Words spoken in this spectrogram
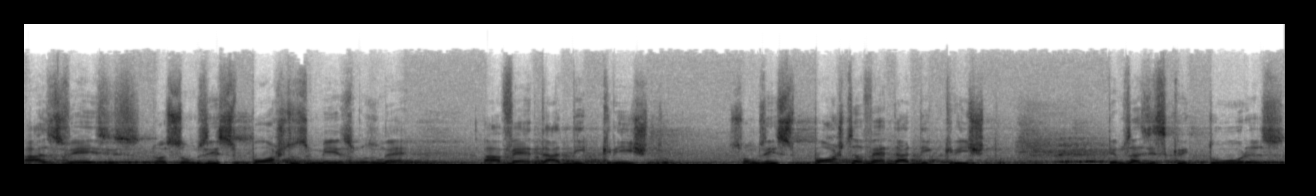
Às vezes nós somos expostos mesmos, né, à verdade de Cristo. Somos expostos à verdade de Cristo. Temos as escrituras,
